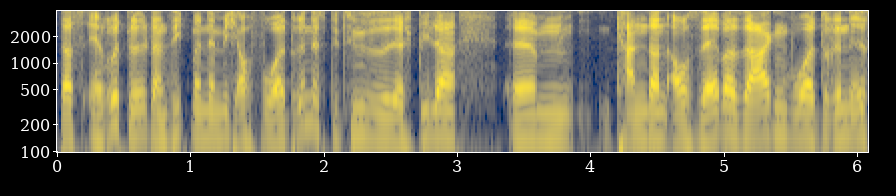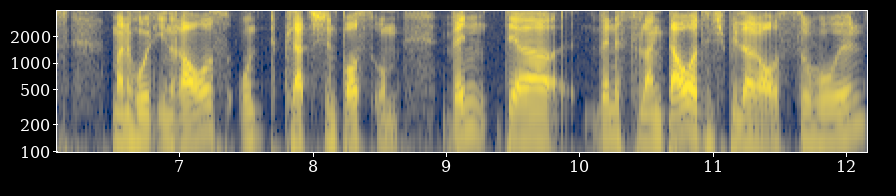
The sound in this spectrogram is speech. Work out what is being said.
dass er rüttelt, dann sieht man nämlich auch, wo er drin ist, beziehungsweise der Spieler ähm, kann dann auch selber sagen, wo er drin ist. Man holt ihn raus und klatscht den Boss um. Wenn, der, wenn es zu lang dauert, den Spieler rauszuholen,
